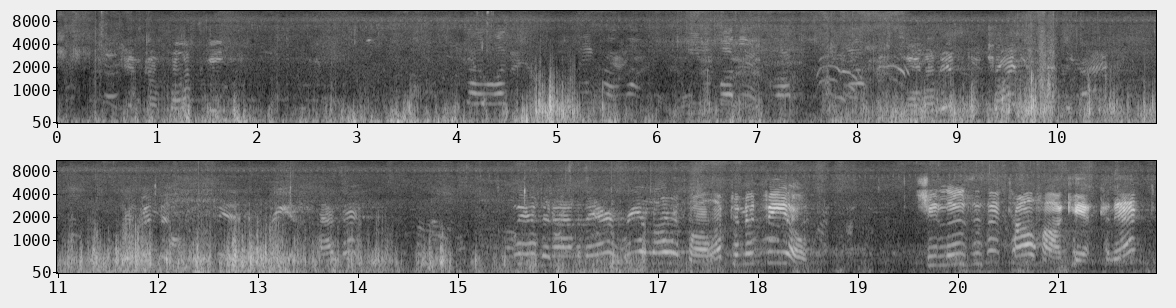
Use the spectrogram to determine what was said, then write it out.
Jim Gosowski. Anna Niska trying to get the back. The windmill comes in. Rhea has it. Clears it out of there. Rhea Lowenthal up to midfield. She loses it. Talha can't connect.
